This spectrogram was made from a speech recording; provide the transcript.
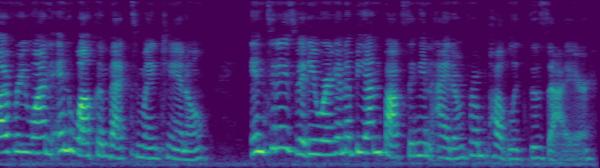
everyone and welcome back to my channel. In today's video, we're going to be unboxing an item from Public Desire.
